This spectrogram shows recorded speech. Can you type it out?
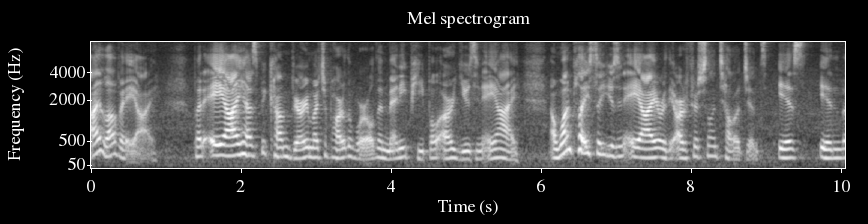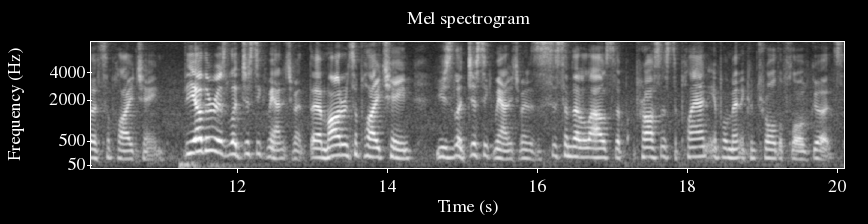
I love AI. But AI has become very much a part of the world, and many people are using AI. And one place they're using AI or the artificial intelligence is in the supply chain. The other is logistic management. The modern supply chain uses logistic management as a system that allows the process to plan, implement, and control the flow of goods.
